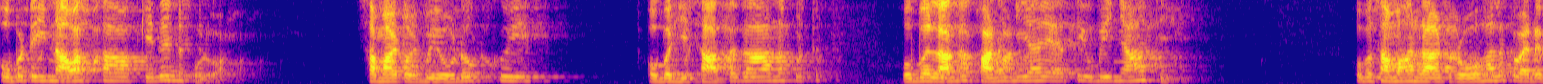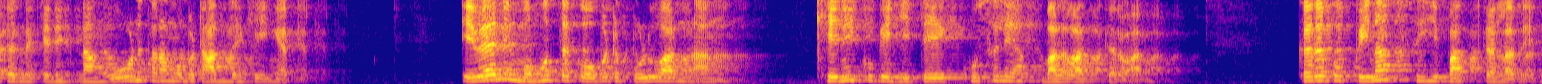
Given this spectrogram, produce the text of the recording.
ඔබට ඉන්න අවස්ථාවක් එදෙන්න පුළුවන්. සමට ඔබේ ඔඩොක්කුවේ ඔබ හිස අතගානකොට ඔබ ළඟ පණගියය ඇති ඔබේ ඥාතිී ඔබ සමහලාට රෝහලක වැඩ කරන කෙනෙක් නම් ඕන තරම් ඔබට අත්දැකින් ඇත. එවැනි මොහොත්තක ඔබට පුළුවන්නන් කෙනෙකුගේ හිතේ කුසලයක් බලවත් කරවන්න. කරපු පිනක් සිහිපත් කරලා දෙන.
